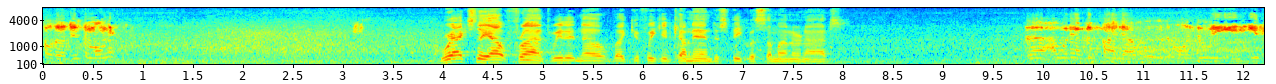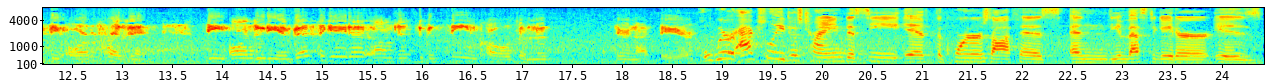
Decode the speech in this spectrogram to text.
hold on just a moment. We're actually out front. We didn't know, like, if we could come in to speak with someone or not. Uh, I would have to find out who's on duty and if they are present. The on-duty investigator um, just took a scene call, no, they're not there. We're actually just trying to see if the coroner's office and the investigator is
